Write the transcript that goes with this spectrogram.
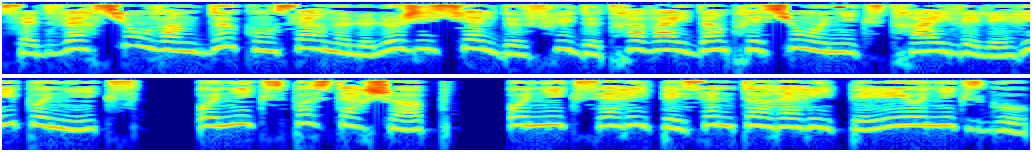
Cette version 22 concerne le logiciel de flux de travail d'impression Onyx Drive et les RIP Onyx, Onyx PosterShop, Onyx RIP Center RIP et Onyx Go.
